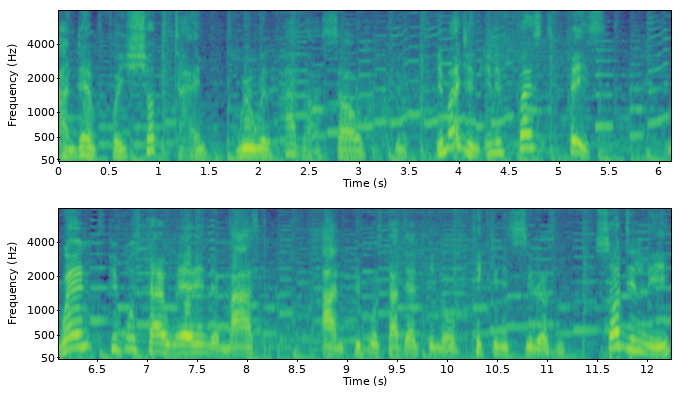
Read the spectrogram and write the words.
And then for a short time we will have ourselves you know imagine in the first phase when people start wearing the mask and people started you know taking it seriously. Suddenly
